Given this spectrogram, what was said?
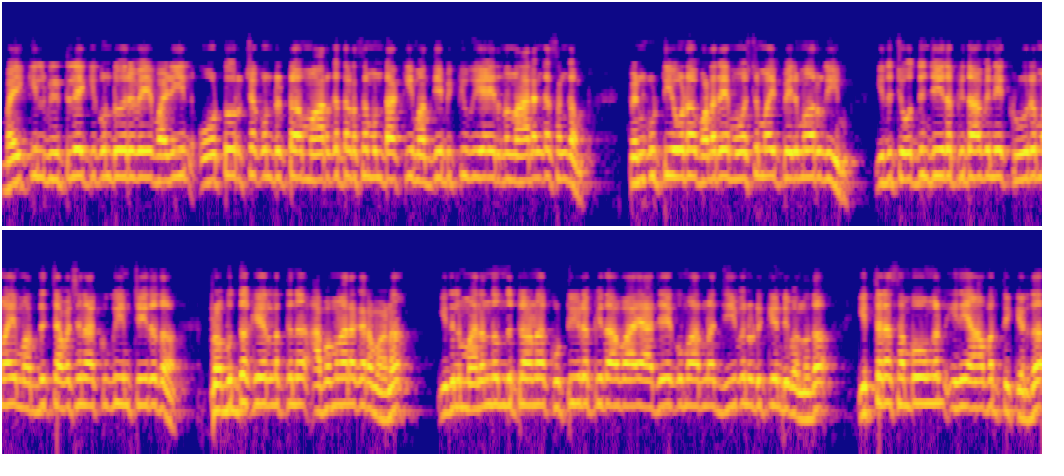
ബൈക്കിൽ വീട്ടിലേക്ക് കൊണ്ടുവരവേ വഴിയിൽ ഓട്ടോറിക്ഷ കൊണ്ടിട്ട് മാർഗതടസ്സമുണ്ടാക്കി മദ്യപിക്കുകയായിരുന്ന നാലംഗ സംഘം പെൺകുട്ടിയോട് വളരെ മോശമായി പെരുമാറുകയും ഇത് ചോദ്യം ചെയ്ത പിതാവിനെ ക്രൂരമായി മർദ്ദിച്ചവശനാക്കുകയും ചെയ്തത് പ്രബുദ്ധ കേരളത്തിന് അപമാനകരമാണ്. ഇതിൽ മനം തന്നിട്ടാണ് കുട്ടിയുടെ പിതാവായ അജയകുമാറിന് ജീവൻ ഒടുക്കേണ്ടി വന്നത്. ഇത്തരം സംഭവങ്ങൾ ഇനി ആവർത്തിക്കരുത്.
